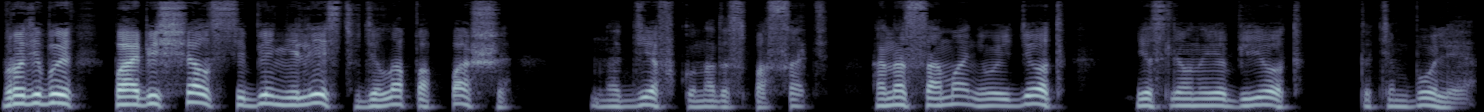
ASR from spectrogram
Вроде бы пообещал себе не лезть в дела папаши. Но девку надо спасать. Она сама не уйдет. Если он ее бьет, то тем более.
